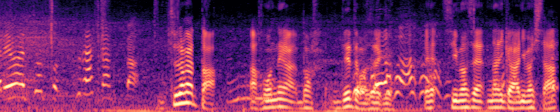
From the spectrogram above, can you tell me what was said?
あれはちょっと辛かった。辛かった？あ本音がば出てませんけど。えすいません。何かありました？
